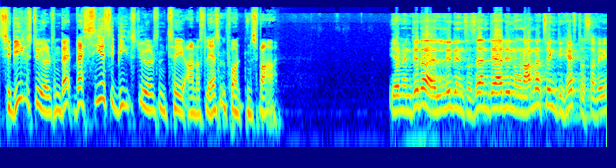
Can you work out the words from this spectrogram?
Civilstyrelsen? Hvad, hvad siger Civilstyrelsen til Anders Lassenfondens svar? Jamen det, der er lidt interessant, det er, at det er nogle andre ting, de hæfter sig ved.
